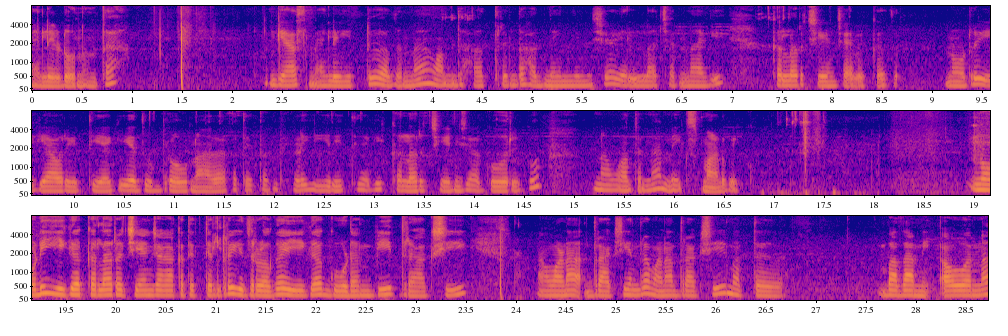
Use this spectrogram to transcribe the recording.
ಮೇಲೆ ಇಡೋಣಂತ ಗ್ಯಾಸ್ ಮೇಲೆ ಇಟ್ಟು ಅದನ್ನು ಒಂದು ಹತ್ತರಿಂದ ಹದಿನೈದು ನಿಮಿಷ ಎಲ್ಲ ಚೆನ್ನಾಗಿ ಕಲರ್ ಚೇಂಜ್ ಆಗಬೇಕದು ನೋಡಿರಿ ಈಗ ಯಾವ ರೀತಿಯಾಗಿ ಅದು ಬ್ರೌನ್ ಆಗಾಕತ್ತೈತೆ ಅಂತ ಹೇಳಿ ಈ ರೀತಿಯಾಗಿ ಕಲರ್ ಚೇಂಜ್ ಆಗೋವರೆಗೂ ನಾವು ಅದನ್ನು ಮಿಕ್ಸ್ ಮಾಡಬೇಕು. ನೋಡಿ ಈಗ ಕಲರ್ ಚೇಂಜ್ ಆಗಾಕತ್ತೈತಲ್ರಿ ಇದ್ರೊಳಗೆ ಈಗ ಗೋಡಂಬಿ, ದ್ರಾಕ್ಷಿ ಒಣ ದ್ರಾಕ್ಷಿ ಅಂದ್ರೆ ಒಣ ದ್ರಾಕ್ಷಿ ಮತ್ತು ಬಾದಾಮಿ. ಅವನ್ನು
